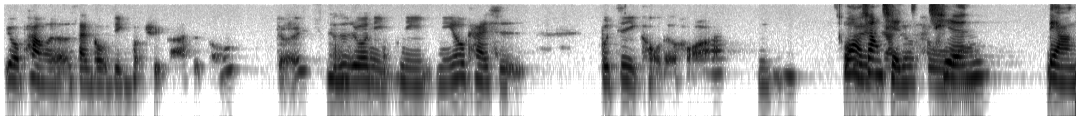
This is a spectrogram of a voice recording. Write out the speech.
又胖了三公斤回去吧，这种。对，可是如果你你你又开始不忌口的话，嗯，我好像前前两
